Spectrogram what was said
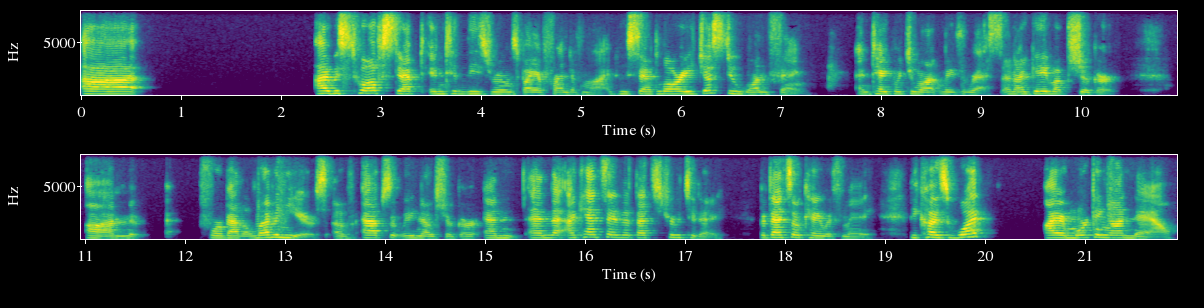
uh, I was 12 stepped into these rooms by a friend of mine who said, Laurie, just do one thing and take what you want, leave the rest. And I gave up sugar um, for about 11 years of absolutely no sugar. And, and that, I can't say that that's true today, but that's okay with me because what I am working on now,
